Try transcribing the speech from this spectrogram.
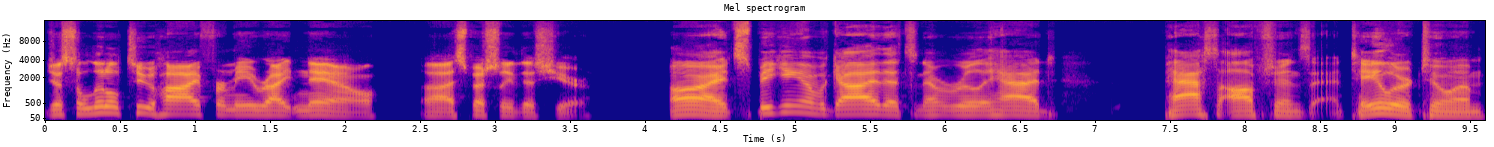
just a little too high for me right now, uh, especially this year. All right. Speaking of a guy that's never really had pass options tailored to him,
